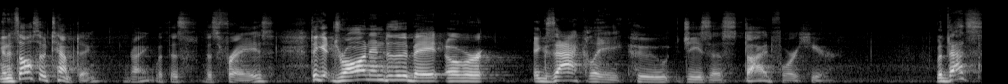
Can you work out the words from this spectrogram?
And it's also tempting, right, with this, this phrase, to get drawn into the debate over exactly who Jesus died for here. But that's,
